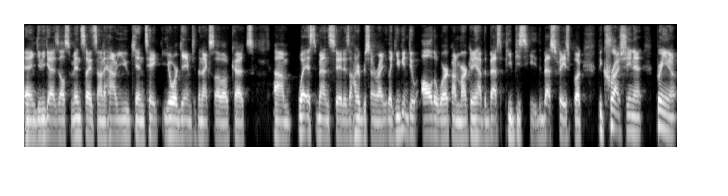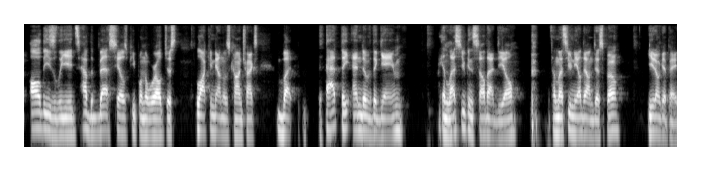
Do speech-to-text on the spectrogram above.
and give you guys all some insights on how you can take your game to the next level. Cuts. Um, what Esteban said is 100% right. Like you can do all the work on marketing, have the best PPC, the best Facebook, be crushing it, bringing in all these leads, have the best salespeople in the world, just locking down those contracts. But at the end of the game, unless you can sell that deal, unless you nail down dispo, you don't get paid.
